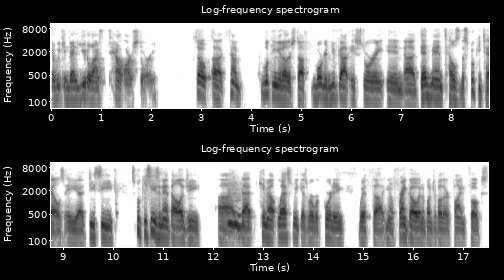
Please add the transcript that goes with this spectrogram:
that we can then utilize to tell our story. So, uh, kind of looking at other stuff, Morgan, you've got a story in uh, Deadman Tells the Spooky Tales, a uh, DC spooky season anthology uh, Mhm. that came out last week as we're recording with uh, you know Franco and a bunch of other fine folks.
